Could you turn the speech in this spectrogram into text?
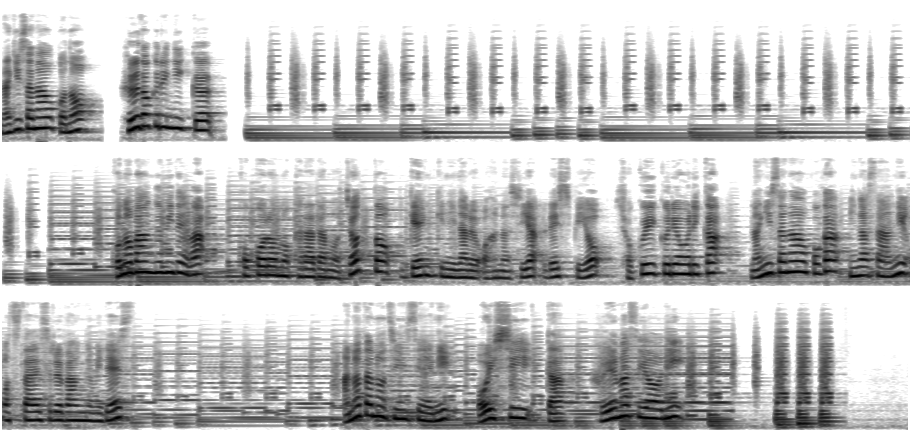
なぎさなおこのフードクリニック。この番組では心も体もちょっと元気になるお話やレシピを食育料理家なぎさなおこが皆さんにお伝えする番組ですあなたの人生に美味しいが増えますように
